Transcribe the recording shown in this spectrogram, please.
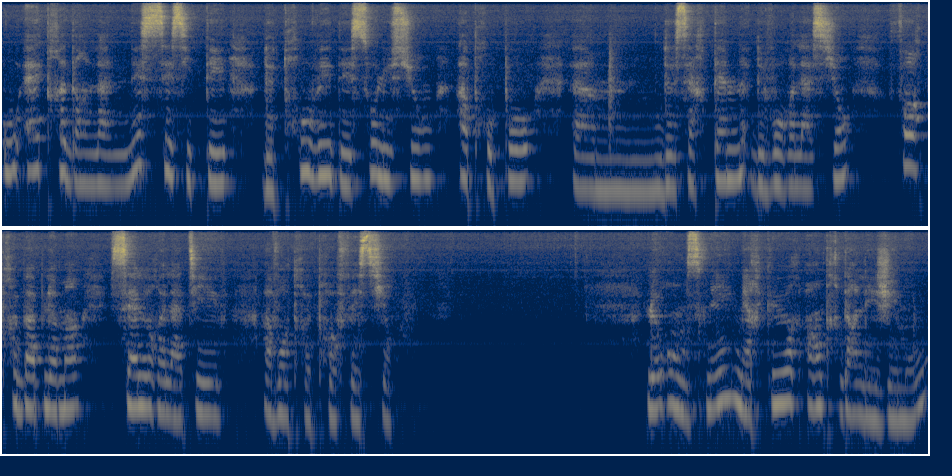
ou être dans la nécessité de trouver des solutions à propos euh, de certaines de vos relations, fort probablement celles relatives à votre profession. Le 11 mai, Mercure entre dans les Gémeaux,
